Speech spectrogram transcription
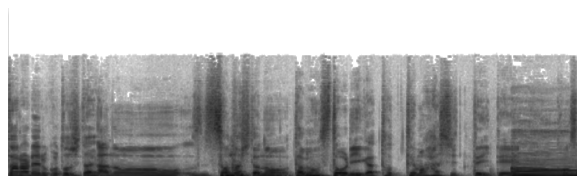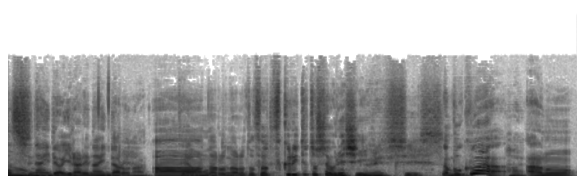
語られること自体はあのーその人の多分ストーリーがとっても走っていて、あー考察しないではいられないんだろうなって思うと。ああなるほどなるほど。それ作り手としては嬉しい。嬉しいです。僕は、はい。あの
